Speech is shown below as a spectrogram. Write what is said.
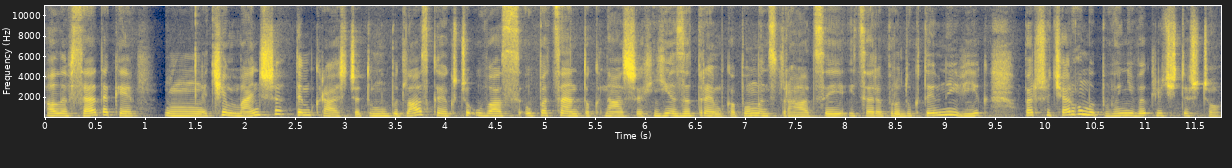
але все-таки чим менше, тим краще. Тому, будь ласка, якщо у вас у пацієнток наших є затримка по менструації і це репродуктивний вік, в першу чергу ми повинні виключити що?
